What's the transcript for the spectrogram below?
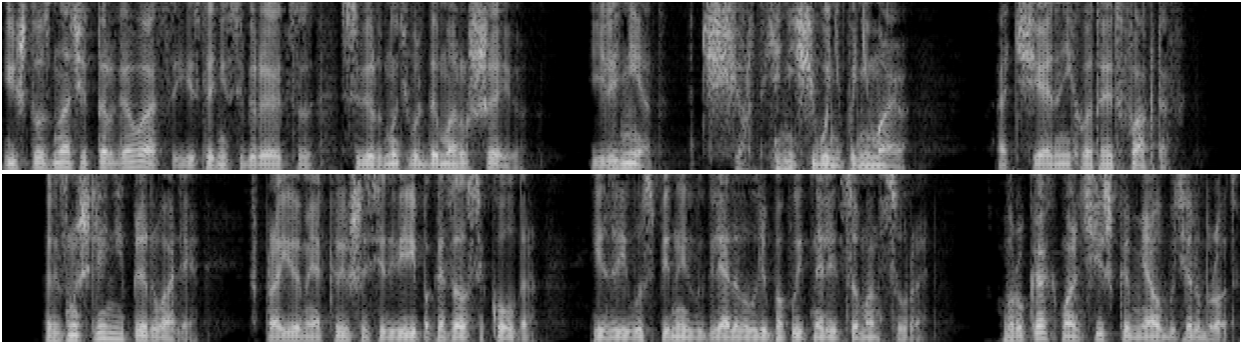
И что значит торговаться, если они собираются свернуть Вальдемару шею? Или нет? Черт, я ничего не понимаю. Отчаянно не хватает фактов. Размышления прервали. В проеме открывшейся двери показался Колдер. Из-за его спины выглядывало любопытное лицо Мансура. В руках мальчишка мял бутерброд.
